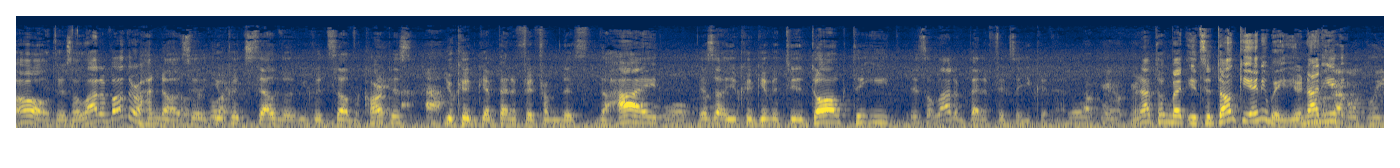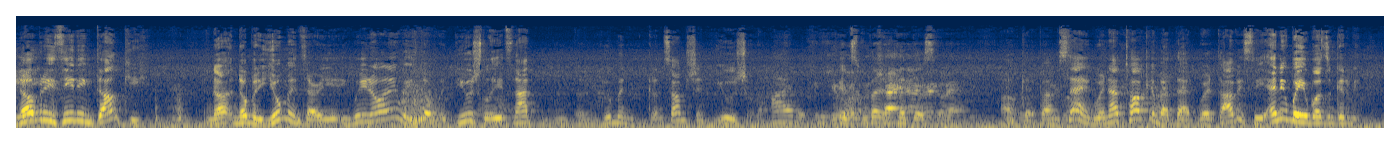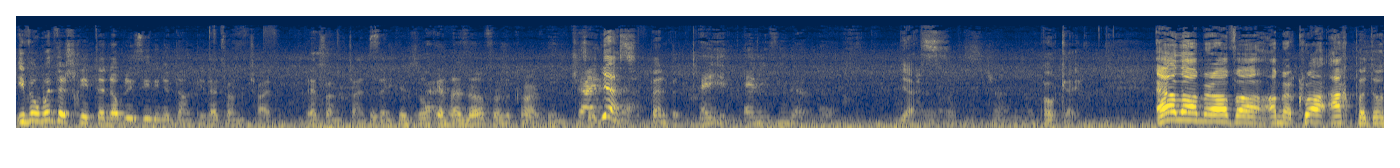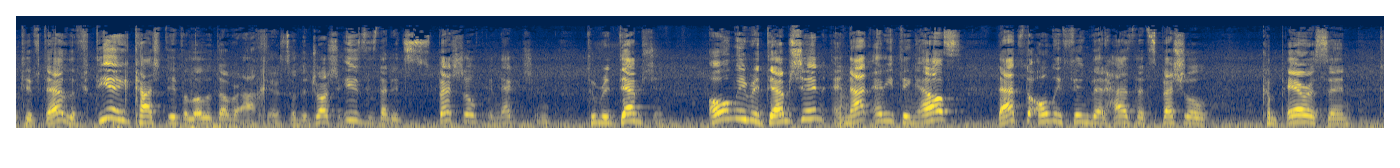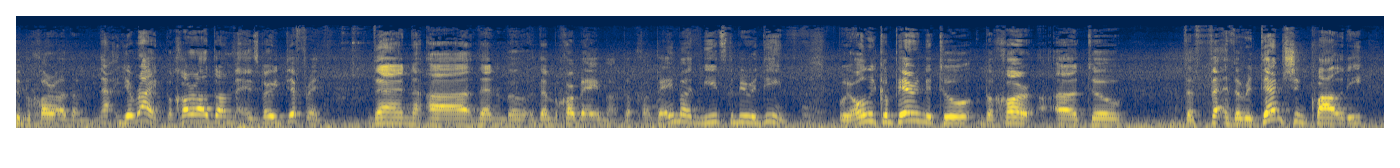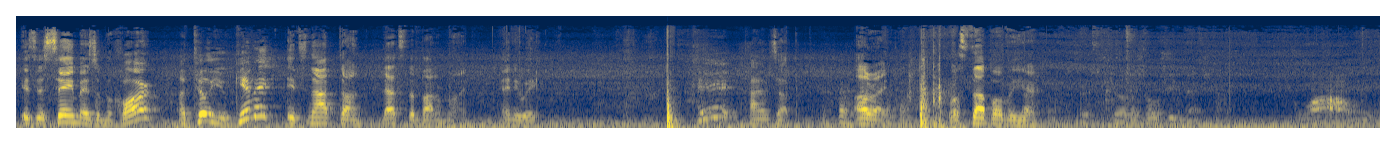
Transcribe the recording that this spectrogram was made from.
Oh, there's a lot of other hanas. Oh, You could sell the you could sell the carcass. Ah. You could get benefit from this the hide. There's a, you could give it to your dog to eat. There's a lot of benefits that you can have. Okay, okay. We're not talking about it's a donkey anyway. You're not eating. eat. Nobody's eating donkey. No, nobody humans are. eating- We know anyway. So usually it's not human consumption. Usually. The hide of If you food. It's but- but this- Okay, but I'm saying we're not talking about that. We're obviously anyway it wasn't going to be even with the shechita. Nobody's eating a donkey. That's what I'm trying. To, that's what I'm trying to But you say. can still get hana from the carcass. So, China, yes, benefit. they eat anything that moves. Yes. Okay. Ela merava amar kra ach padot tifter liftiye kashti v'lo acher. So the drush is is that it's special connection to redemption, only redemption and not anything else. That's the only thing that has that special comparison to Bechor Adam. Now, you're right. Bechor Adam is very different than uh, than than Bechor Be'ema. Bechor Be'ema needs to be redeemed. We're only comparing it to Bechor uh, to the fe- the redemption quality is the same as a Bechor. Until you give it, it's not done. That's the bottom line. Anyway, time's up. All right, we'll stop over here. That's the trouble. Wow.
